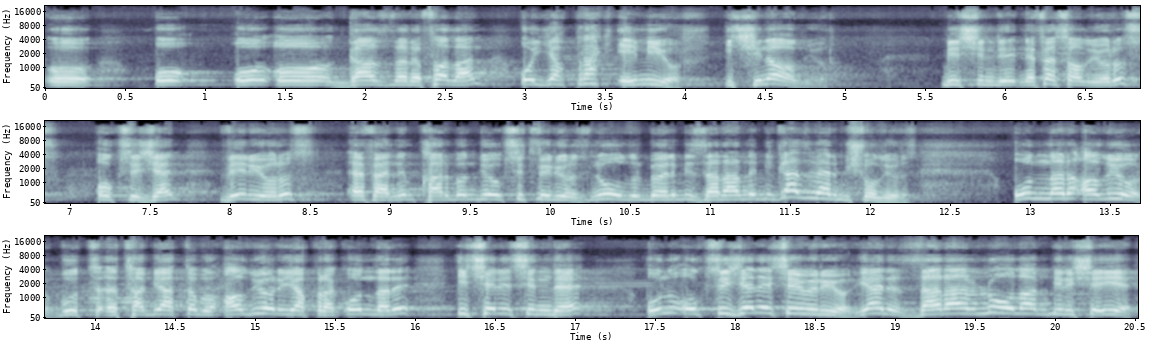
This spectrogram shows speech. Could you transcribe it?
o o o, o gazları falan o yaprak emiyor, içine alıyor. Biz şimdi nefes alıyoruz, oksijen veriyoruz, efendim karbondioksit veriyoruz. Ne olur böyle bir zararlı bir gaz vermiş oluyoruz. Onları alıyor, bu tabiatta bu alıyor yaprak onları içerisinde onu oksijene çeviriyor. Yani zararlı olan bir şeyi,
